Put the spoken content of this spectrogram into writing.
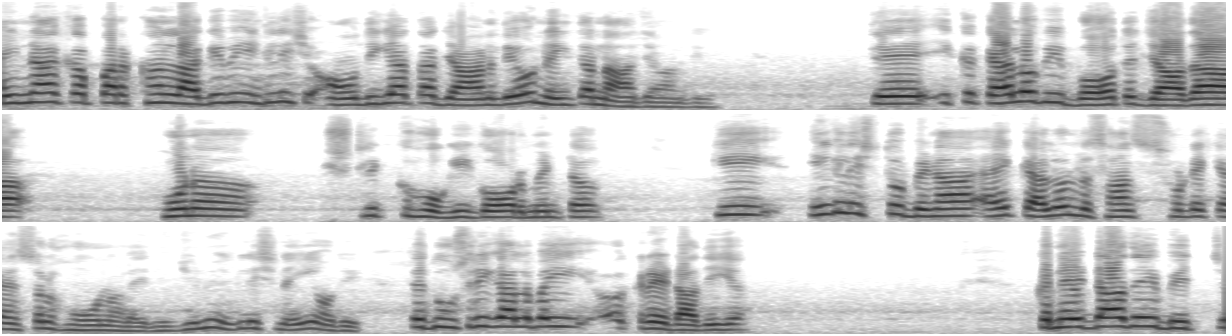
ਇੰਨਾ ਕ ਪਰਖਣ ਲੱਗੇ ਵੀ ਇੰਗਲਿਸ਼ ਆਉਂਦੀ ਆ ਤਾਂ ਜਾਣ ਦਿਓ, ਨਹੀਂ ਤਾਂ ਨਾ ਜਾਣ ਦਿਓ। ਤੇ ਇੱਕ ਕਹਿ ਲਓ ਵੀ ਬਹੁਤ ਜ਼ਿਆਦਾ ਹੁਣ ਸਟ੍ਰਿਕ ਹੋ ਗਈ ਗਵਰਨਮੈਂਟ ਕਿ ਇੰਗਲਿਸ਼ ਤੋਂ ਬਿਨਾ ਇਹ ਕਹਿ ਲਓ ਲਾਇਸੈਂਸ ਤੁਹਾਡੇ ਕੈਨਸਲ ਹੋਣ ਵਾਲੇ ਨੇ, ਜਿਹਨੂੰ ਇੰਗਲਿਸ਼ ਨਹੀਂ ਆਉਂਦੀ। ਤੇ ਦੂਸਰੀ ਗੱਲ ਬਈ ਅਹ ਕੈਨੇਡਾ ਦੀ ਆ। ਕੈਨੇਡਾ ਦੇ ਵਿੱਚ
